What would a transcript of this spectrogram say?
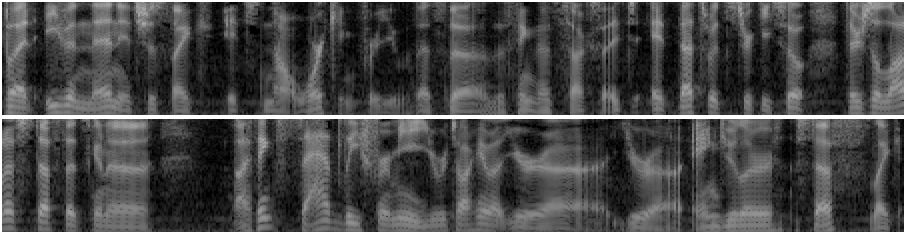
But even then, it's just like it's not working for you. That's the the thing that sucks. It's it, that's what's tricky. So there's a lot of stuff that's gonna I think sadly for me, you were talking about your uh, your uh, Angular stuff. Like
